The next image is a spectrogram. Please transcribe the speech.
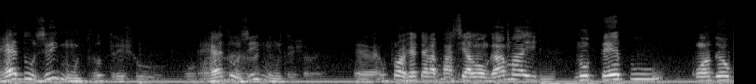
reduziu e muito. No trecho... urbano, Reduzir naquele muito. trecho. É, o projeto era para se alongar, mas no tempo, quando eu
